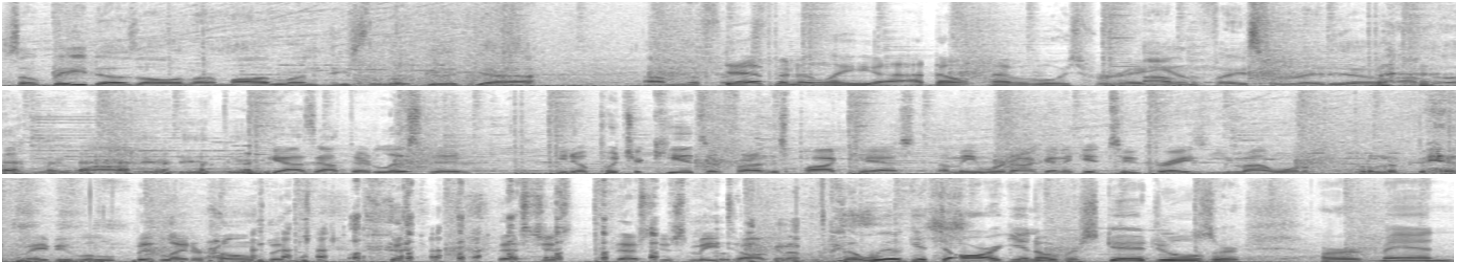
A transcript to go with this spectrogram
So B does all of our modeling. He's the look good guy. I'm the face. Definitely, uh, I don't have a voice for radio. I'm the face for radio. I'm the ugly wild haired hippie. You guys out there listening, you know, put your kids in front of this podcast. I mean, we're not going to get too crazy. You might want to put them to bed maybe a little bit later on, but that's just that's just me talking. But we'll get to arguing over schedules or, or man,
